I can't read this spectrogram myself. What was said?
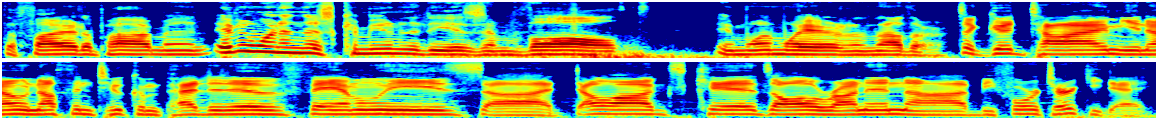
the fire department. Everyone in this community is involved in one way or another. It's a good time, you know, nothing too competitive. Families, uh, dogs, kids all running uh, before Turkey Day.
